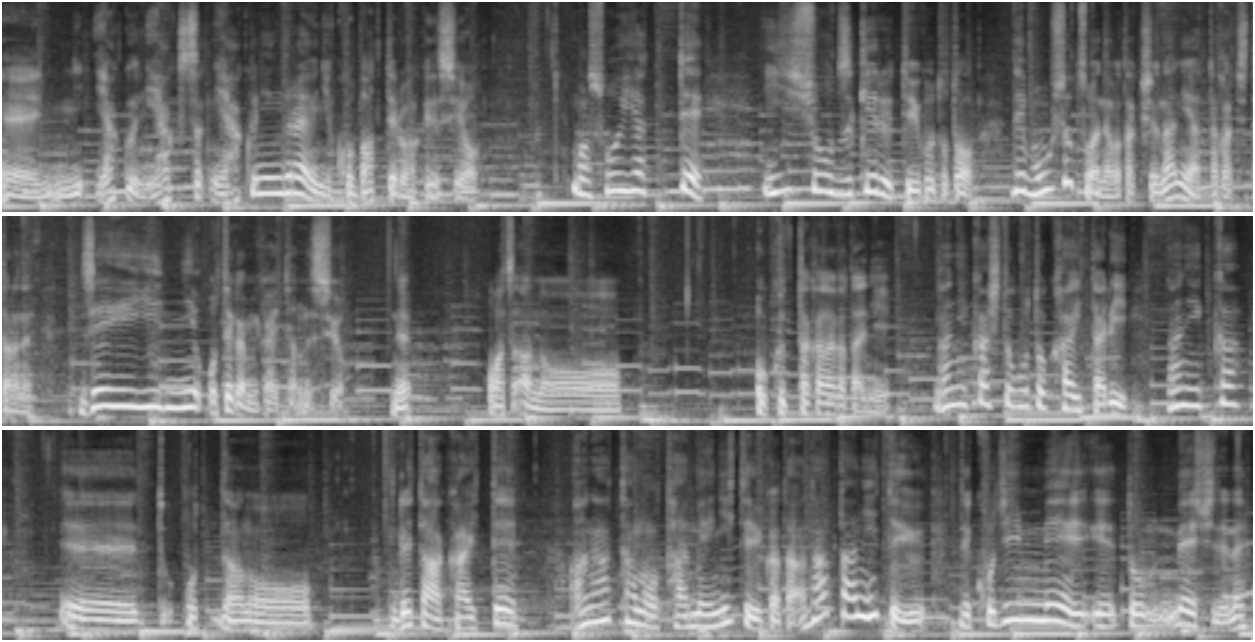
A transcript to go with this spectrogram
えー、約 200, 200人ぐらいに配ってるわけですよ。まあ、そうやって印象づけるということとでもう一つはね私は何やったかって言ったらね全員にお手紙書いたんですよ。ねあのー、送った方々に何か一言書いたり何か、えーとあのー、レター書いてあなたのためにという方あなたにというで個人名,、えーと名詞でね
